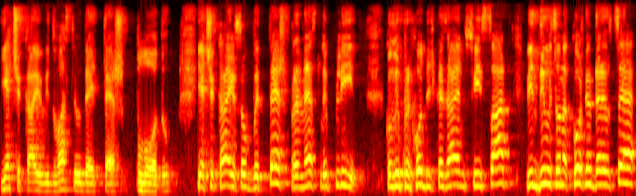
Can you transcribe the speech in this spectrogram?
я чекаю від вас, людей, теж плоду. Я чекаю, щоб ви теж принесли плід. Коли приходить хазяїн в свій сад, він дивиться на кожне деревце.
